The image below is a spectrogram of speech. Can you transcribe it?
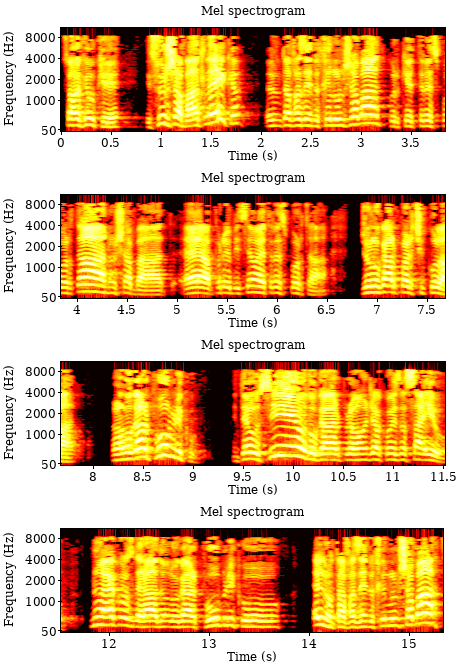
Só que o quê? Isur Shabbat Leika. Ele não está fazendo Hilul Shabbat, porque transportar no Shabbat, é, a proibição é transportar de um lugar particular para um lugar público. Então, se o lugar para onde a coisa saiu não é considerado um lugar público, ele não está fazendo Hilul Shabbat.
